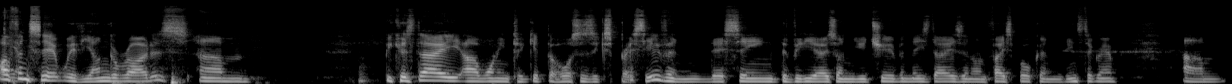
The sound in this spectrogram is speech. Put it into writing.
I often see it with younger riders. Um, because they are wanting to get the horses expressive and they're seeing the videos on YouTube and these days and on Facebook and Instagram. Um,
